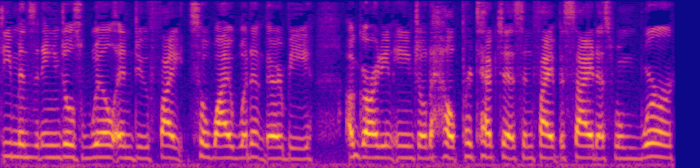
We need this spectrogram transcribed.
demons and angels will and do fight. So why wouldn't there be a guardian angel to help protect us and fight beside us when we're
